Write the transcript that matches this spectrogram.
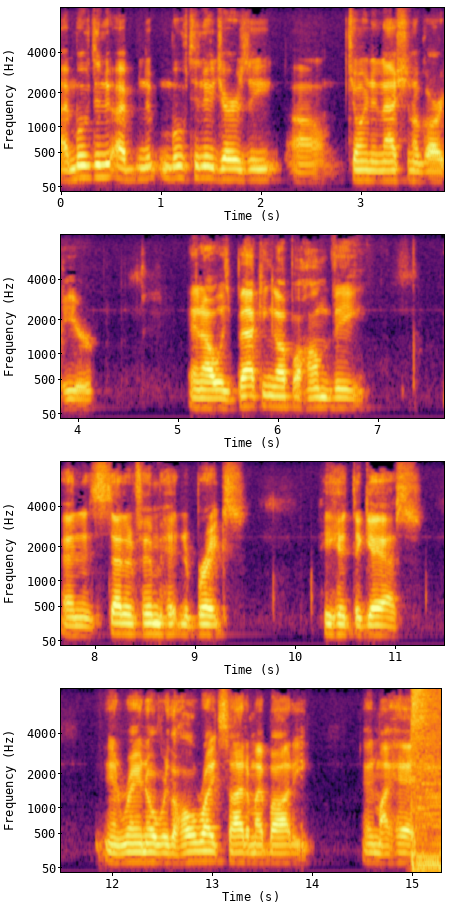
I moved to I moved to New Jersey, um, joined the National Guard here, and I was backing up a Humvee, and instead of him hitting the brakes, he hit the gas, and ran over the whole right side of my body and my head.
